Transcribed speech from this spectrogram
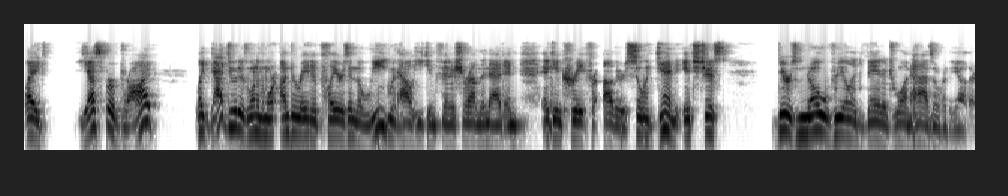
Like Jesper Bratt, like that dude is one of the more underrated players in the league with how he can finish around the net and and can create for others. So again, it's just there's no real advantage one has over the other.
